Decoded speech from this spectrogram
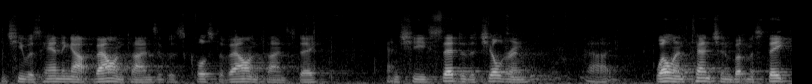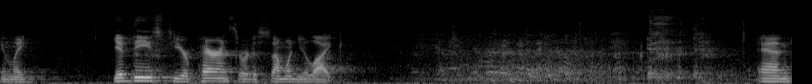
and she was handing out Valentine's. It was close to Valentine's Day. And she said to the children, uh, well intentioned but mistakenly, give these to your parents or to someone you like. and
